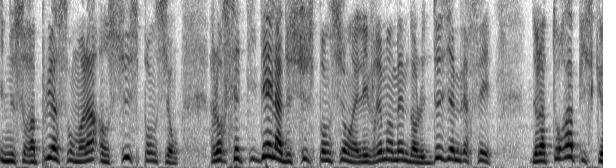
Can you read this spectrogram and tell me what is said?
il ne sera plus à ce moment-là en suspension. Alors cette idée-là de suspension, elle est vraiment même dans le deuxième verset de la Torah, puisque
